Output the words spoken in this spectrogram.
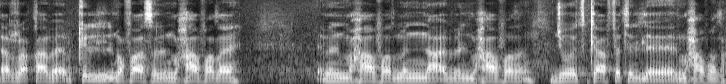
الرقابة كل مفاصل المحافظة من المحافظ من نائب المحافظ جهود كافة المحافظة.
